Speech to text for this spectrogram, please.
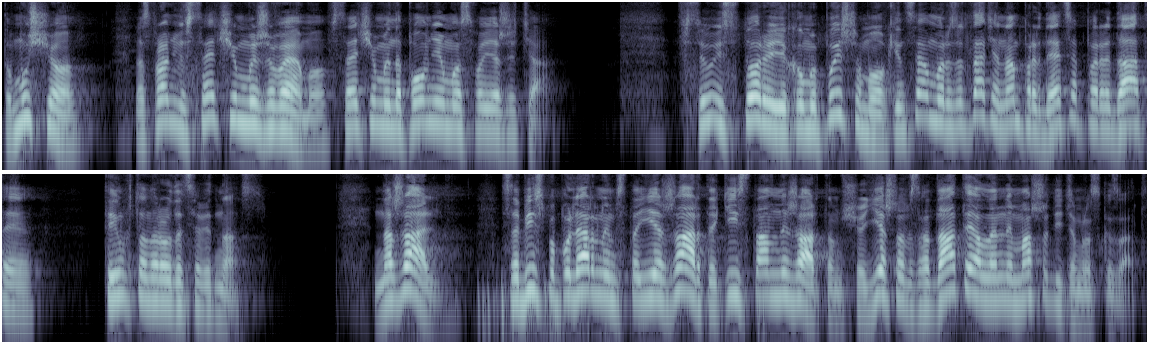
Тому що насправді все, чим ми живемо, все, чим ми наповнюємо своє життя, всю історію, яку ми пишемо, в кінцевому результаті нам прийдеться передати тим, хто народиться від нас. На жаль, це більш популярним стає жарт, який став не жартом, що є що згадати, але нема що дітям розказати.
